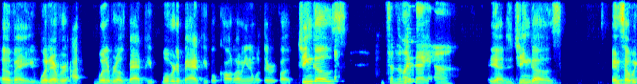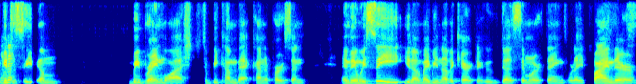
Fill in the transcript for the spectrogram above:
of a whatever, whatever those bad people. What were the bad people called? I mean, what they were called, jingos, something like that. Yeah. Yeah, the jingos, and so we get to see them be brainwashed to become that kind of person. And then we see you know maybe another character who does similar things where they find their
